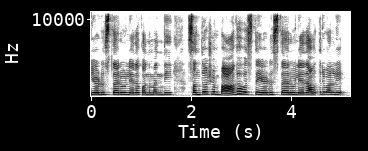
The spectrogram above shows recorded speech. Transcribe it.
ఏడుస్తారు. లేదా కొంతమంది సంతోషం బాగా వస్తే ఏడుస్తారు. లేదా అవతలి వాళ్ళు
